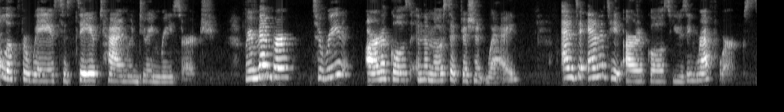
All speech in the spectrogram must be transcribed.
to look for ways to save time when doing research. Remember to read articles in the most efficient way and to annotate articles using RefWorks.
